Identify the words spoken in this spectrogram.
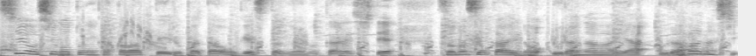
しいお仕事に関わっている方をゲストにお迎えしてその世界の裏側や裏話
